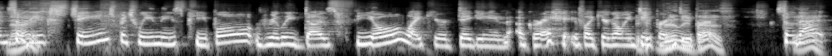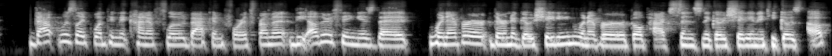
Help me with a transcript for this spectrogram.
And nice. so the exchange between these people really does feel like you're digging a grave, like you're going deeper really and deeper. Does. So yeah. that that was like one thing that kind of flowed back and forth from it. The other thing is that whenever they're negotiating, whenever Bill Paxton's negotiating and he goes up,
